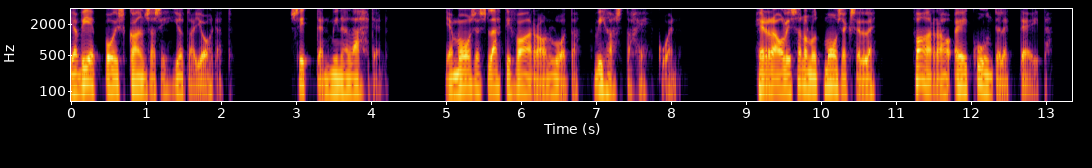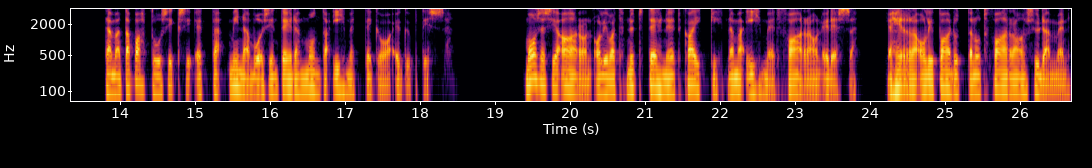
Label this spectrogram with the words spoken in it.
ja vie pois kansasi, jota johdat. Sitten minä lähden. Ja Mooses lähti Faaraon luota vihasta hehkuen. Herra oli sanonut Moosekselle, Faarao ei kuuntele teitä. Tämä tapahtuu siksi, että minä voisin tehdä monta ihmettekoa Egyptissä. Mooses ja Aaron olivat nyt tehneet kaikki nämä ihmeet Faaraon edessä, ja Herra oli paaduttanut Faaraon sydämen,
